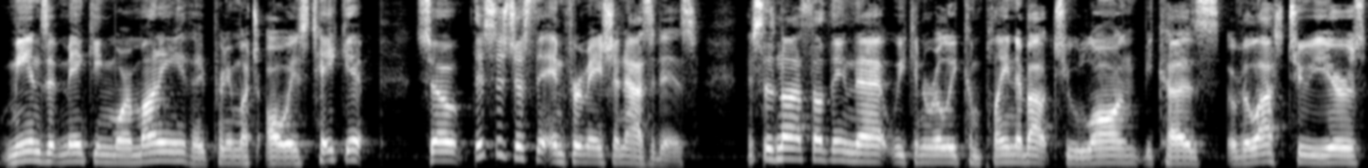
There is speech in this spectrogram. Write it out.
means of making more money. They pretty much always take it. So this is just the information as it is. This is not something that we can really complain about too long because over the last two years,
